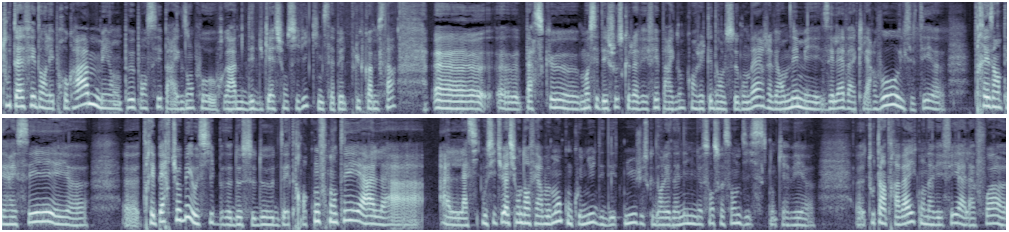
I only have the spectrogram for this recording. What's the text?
tout à fait dans les programmes, mais on peut penser par exemple au programme d'éducation civique qui ne s'appelle plus comme ça, euh, parce que moi c'est des choses que j'avais fait par exemple quand j'étais dans le secondaire, j'avais emmené mes élèves à Clairvaux, ils étaient très intéressés et très perturbés aussi de, de d'être confrontés à la à la, aux situations d'enfermement qu'ont connues des détenus jusque dans les années 1970. Donc il y avait euh, euh, tout un travail qu'on avait fait à la fois euh,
